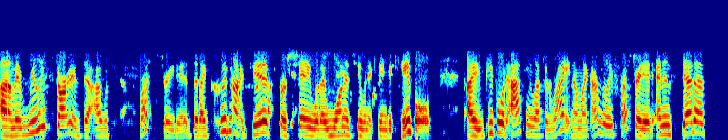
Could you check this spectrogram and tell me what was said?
Um, it really started that I was frustrated that I could not give crochet what I wanted to when it came to cables. I people would ask me left and right, and I'm like, I'm really frustrated. And instead of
